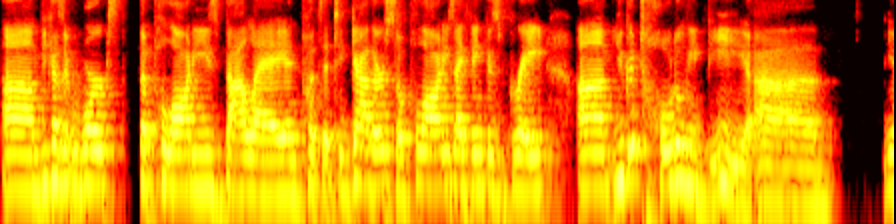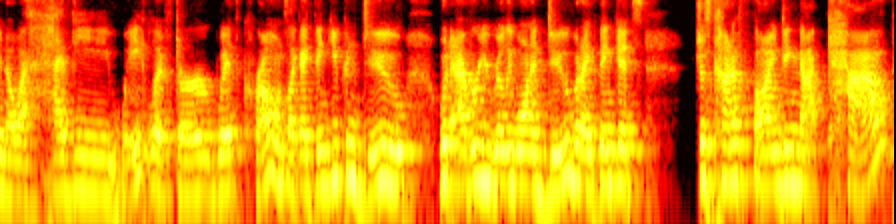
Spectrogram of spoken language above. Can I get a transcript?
um, because it works. The pilates ballet and puts it together. So pilates i think is great. Um, you could totally be uh, you know a heavy weightlifter with crohn's. Like i think you can do whatever you really want to do but i think it's just kind of finding that cap.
